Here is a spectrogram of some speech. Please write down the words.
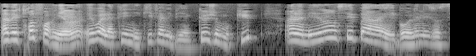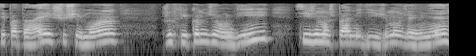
Avec trois fois rien. Et voilà, clinique, il fallait bien que je m'occupe. À la maison, c'est pareil. Bon, la maison, c'est pas pareil. Je suis chez moi. Je fais comme j'ai envie. Si je mange pas à midi, je mange à une heure.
